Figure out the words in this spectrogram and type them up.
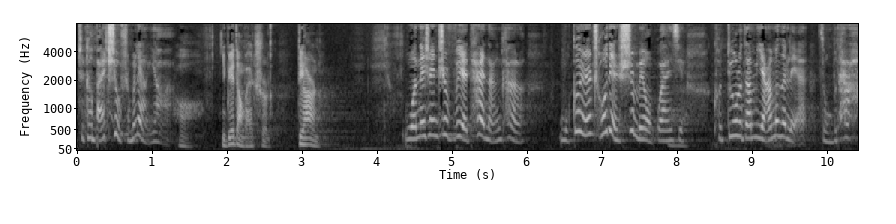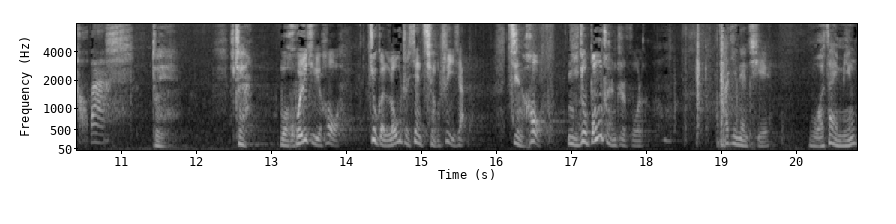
这跟白痴有什么两样啊？哦，你别当白痴了。第二呢，我那身制服也太难看了，我个人丑点是没有关系，可丢了咱们衙门的脸总不太好吧？对，这样，我回去以后啊，就跟娄知县请示一下，今后你就甭穿制服了。打今天起，我在明，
